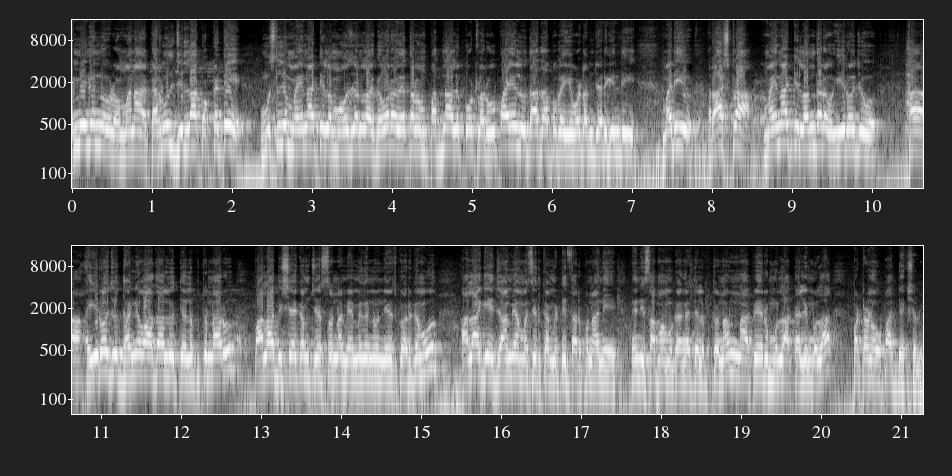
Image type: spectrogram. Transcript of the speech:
ఎమ్మిగను మన కర్నూలు జిల్లాకు ఒక్కటే ముస్లిం మైనార్టీల మౌజన్ల గౌరవ వేతనం పద్నాలుగు కోట్ల రూపాయలు దాదాపుగా ఇవ్వడం జరిగింది. మరియు రాష్ట్ర మైనార్టీలందరూ ఈరోజు ఈరోజు ధన్యవాదాలు తెలుపుతున్నారు. పాలాభిషేకం చేస్తున్న ఎమ్మిగను నియోజకవర్గము అలాగే జామియా మసీద్ కమిటీ తరఫున అని నేను ఈ సభాముఖంగా తెలుపుతున్నాను. నా పేరు ముల్లా కలీముల్లా పట్టణ ఉపాధ్యక్షులు.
